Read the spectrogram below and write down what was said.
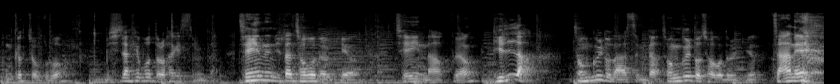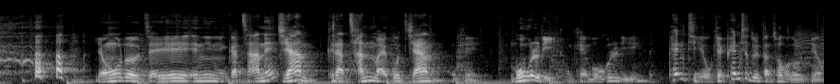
본격적으로 시작해보도록 하겠습니다. 제인은 일단 적어 놓을게요. 제인 나왔고요. 릴라! 정글도 나왔습니다. 정글도 적어 놓을게요. 자네 영어로 Jane이니까 자네? 잔! 그냥 잔 말고 잔. 오케이. 모글리. 오케이 모글리. 팬티. 오케이 팬티도 일단 적어 놓을게요.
